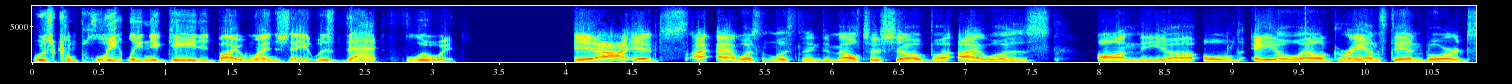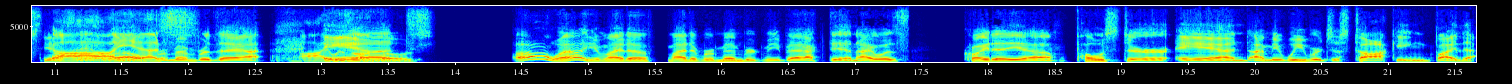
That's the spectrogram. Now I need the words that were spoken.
was completely negated by Wednesday. It was that fluid. Yeah, it's I, I wasn't listening to Meltzer's show, but I was on the uh, old AOL grandstand boards. Yes, ah, AOL, yes. Remember that? I was on those. Oh well, you might have might have remembered me back then. I was quite a uh, poster, and I mean, we were just talking by the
